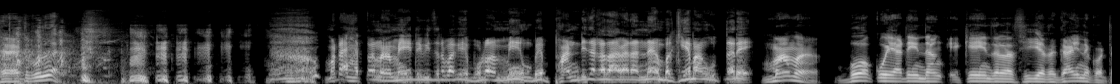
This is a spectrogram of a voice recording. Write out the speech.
හැට පුළුවන් මට 79ට විතර වගේ පුළුවන් මේ උඹේ පණ්ඩිත කතා වැඩක් නැහැ උඹ කියපන් උත්තරේ. මම බෝකෝ යට ඉඳන් එකේ ඉඳලා 100ට ගයිනකොට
